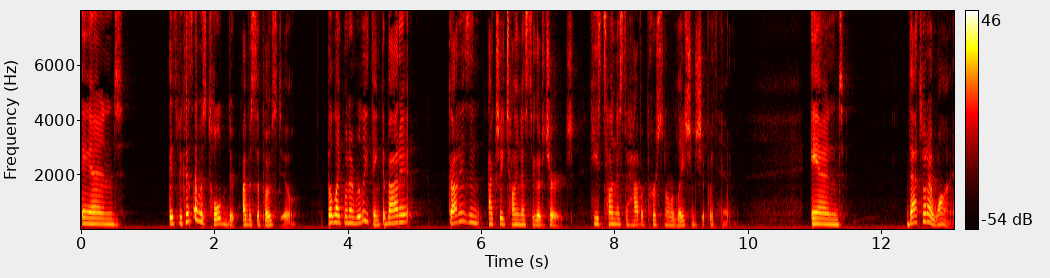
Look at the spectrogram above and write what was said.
And it's because I was told I was supposed to. But like when I really think about it, God isn't actually telling us to go to church. He's telling us to have a personal relationship with him. And that's what I want.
